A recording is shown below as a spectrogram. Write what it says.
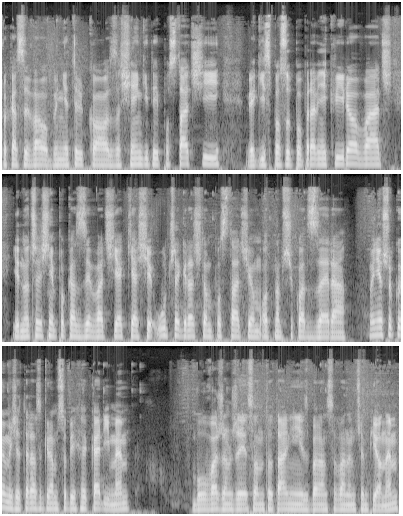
Pokazywałoby nie tylko zasięgi tej postaci, w jaki sposób poprawnie clearować, jednocześnie pokazywać jak ja się uczę grać tą postacią od na przykład zera. Bo nie oszukujmy się, teraz gram sobie Hekarimem, bo uważam, że jest on totalnie niezbalansowanym czempionem.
